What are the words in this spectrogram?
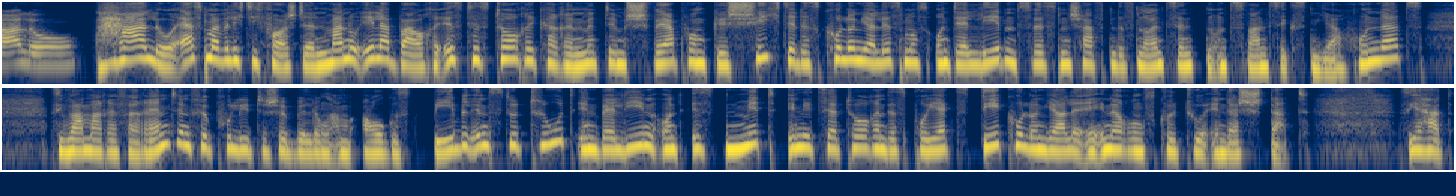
Hallo. Hallo, erstmal will ich dich vorstellen. Manuela Bauche ist Historikerin mit dem Schwerpunkt Geschichte des Kolonialismus und der Lebenswissenschaften des 19. und 20. Jahrhunderts. Sie war mal Referentin für politische Bildung am August-Bebel-Institut in Berlin und ist Mitinitiatorin des Projekts Dekoloniale Erinnerungskultur in der Stadt. Sie hat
